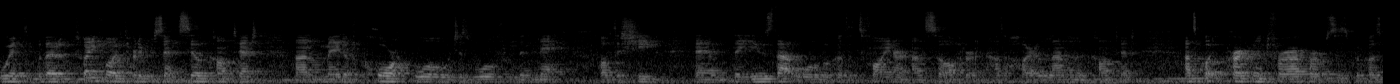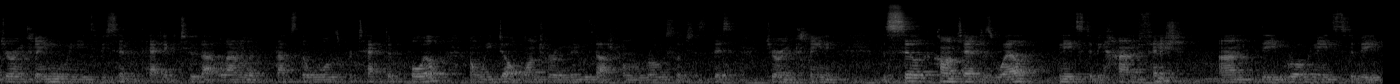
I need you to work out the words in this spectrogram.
with about a 25-30% silk content and made of kurk wool, which is wool from the neck of the sheep. Um, they use that wool because it's finer and softer and has a higher lanolin content. That's quite pertinent for our purposes because during cleaning we need to be sympathetic to that lanolin. That's the wool's protective oil and we don't want to remove that from a rug such as this during cleaning. The silk content as well needs to be hand finished and the rug needs to be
